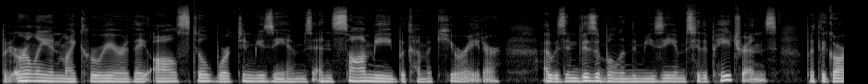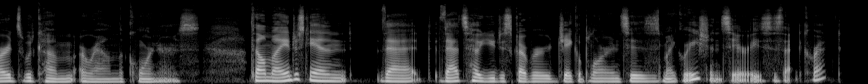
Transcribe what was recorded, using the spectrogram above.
but early in my career, they all still worked in museums and saw me become a curator. I was invisible in the museums to the patrons, but the guards would come around the corners. Thelma, I understand that that's how you discovered Jacob Lawrence's migration series. Is that correct?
